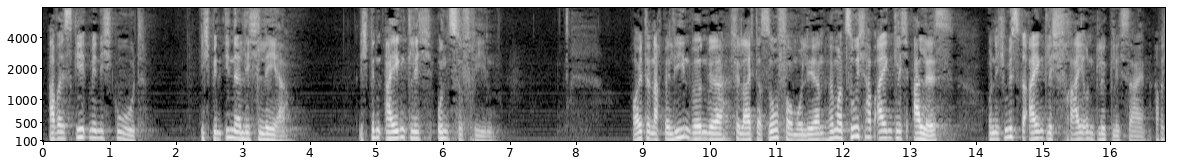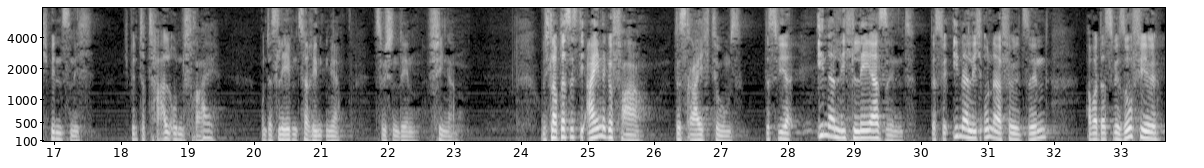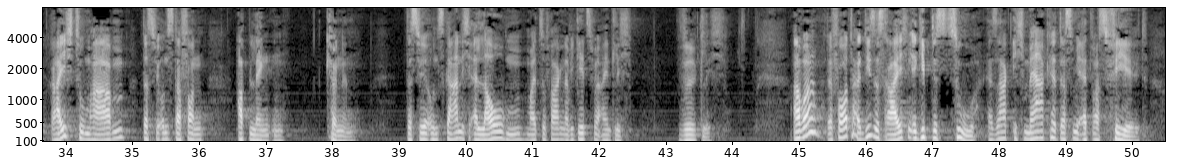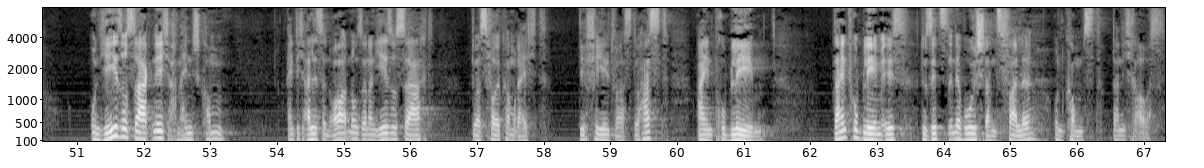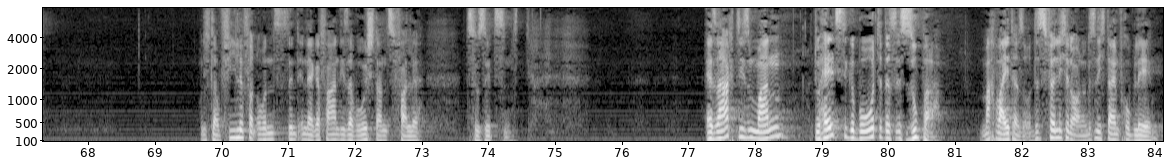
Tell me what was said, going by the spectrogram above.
aber es geht mir nicht gut. Ich bin innerlich leer. Ich bin eigentlich unzufrieden. Heute nach Berlin würden wir vielleicht das so formulieren, hör mal zu, ich habe eigentlich alles und ich müsste eigentlich frei und glücklich sein, aber ich bin es nicht. Ich bin total unfrei und das Leben zerrinnt mir zwischen den Fingern. Und ich glaube, das ist die eine Gefahr des Reichtums, dass wir innerlich leer sind, dass wir innerlich unerfüllt sind, aber dass wir so viel Reichtum haben, dass wir uns davon ablenken können dass wir uns gar nicht erlauben, mal zu fragen, na, wie geht's mir eigentlich wirklich? Aber der Vorteil dieses Reichen, er gibt es zu. Er sagt, ich merke, dass mir etwas fehlt. Und Jesus sagt nicht, ach Mensch, komm, eigentlich alles in Ordnung, sondern Jesus sagt, du hast vollkommen recht. Dir fehlt was. Du hast ein Problem. Dein Problem ist, du sitzt in der Wohlstandsfalle und kommst da nicht raus. Und ich glaube, viele von uns sind in der Gefahr, in dieser Wohlstandsfalle zu sitzen. Er sagt diesem Mann, du hältst die Gebote, das ist super. Mach weiter so. Das ist völlig in Ordnung. Das ist nicht dein Problem.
